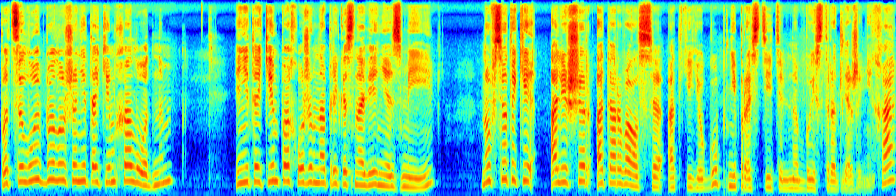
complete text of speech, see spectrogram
Поцелуй был уже не таким холодным и не таким похожим на прикосновение змеи, но все-таки Алишер оторвался от ее губ непростительно быстро для жениха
